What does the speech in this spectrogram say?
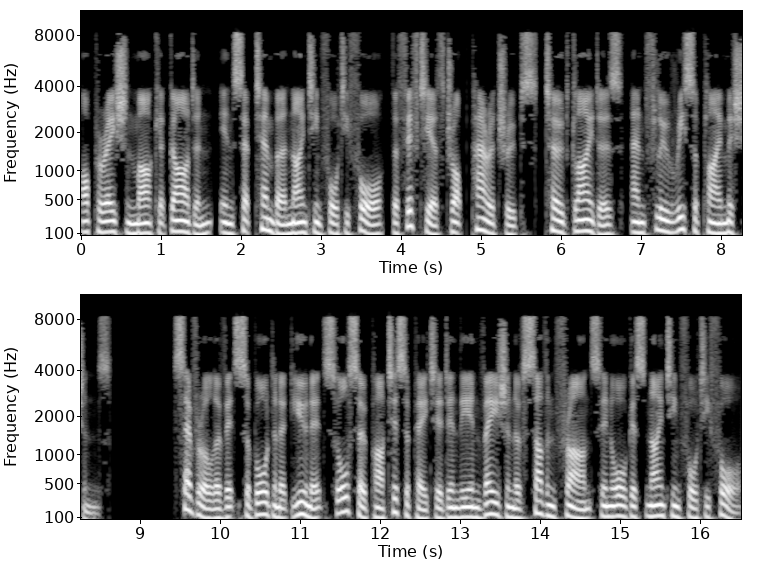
Operation Market Garden, in September 1944, the 50th dropped paratroops, towed gliders, and flew resupply missions. Several of its subordinate units also participated in the invasion of southern France in August 1944.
